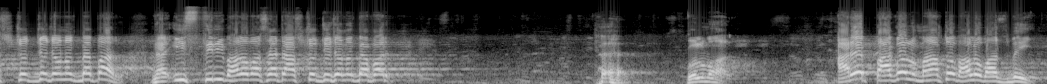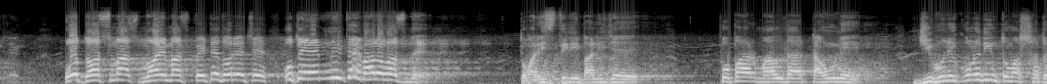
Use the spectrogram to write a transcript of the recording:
আশ্চর্যজনক ব্যাপার না স্ত্রী ভালোবাসাটা আশ্চর্যজনক ব্যাপার? গোলমাল। আরে পাগল, মা তো ভালোবাসবেই। ও দশ মাস, নয় মাস পেটে ধরেছে, ও তো এমনিতেই ভালোবাসবে। তোমার স্ত্রী বালি যে পোপার মালদা টাউনে, জীবনে কোনোদিন তোমার সাথে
